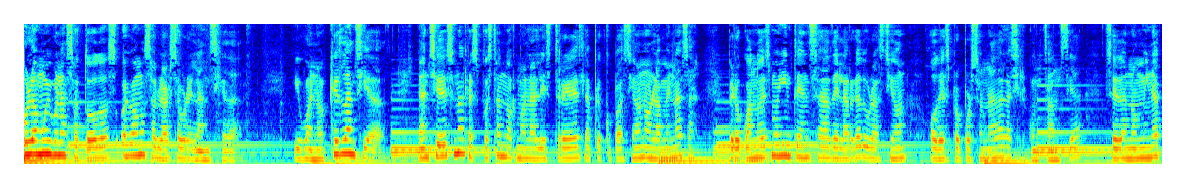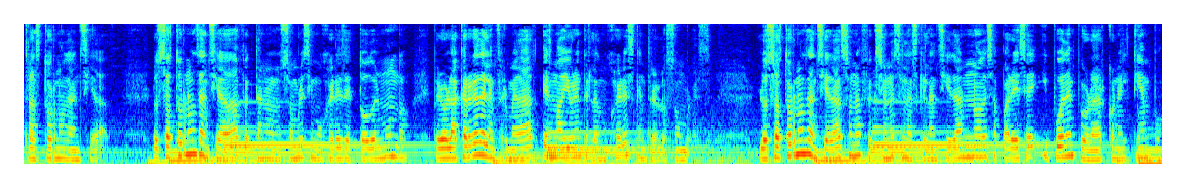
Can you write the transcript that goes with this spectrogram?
Hola, muy buenas a todos. Hoy vamos a hablar sobre la ansiedad. Y bueno, ¿qué es la ansiedad? La ansiedad es una respuesta normal al estrés, la preocupación o la amenaza, pero cuando es muy intensa, de larga duración o desproporcionada a la circunstancia, se denomina trastorno de ansiedad. Los trastornos de ansiedad afectan a los hombres y mujeres de todo el mundo, pero la carga de la enfermedad es mayor entre las mujeres que entre los hombres. Los trastornos de ansiedad son afecciones en las que la ansiedad no desaparece y puede empeorar con el tiempo.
